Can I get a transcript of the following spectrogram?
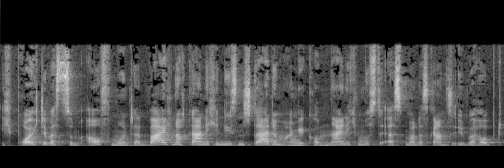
ich bräuchte was zum Aufmuntern, war ich noch gar nicht in diesem Stadium angekommen. Nein, ich musste erstmal das Ganze überhaupt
